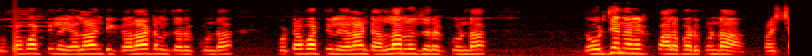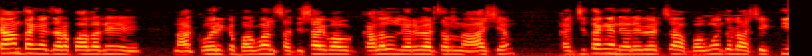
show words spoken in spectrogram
పుట్టపర్తిలో ఎలాంటి గలాటలు జరగకుండా పుట్టపర్తిలో ఎలాంటి అల్లర్లు జరగకుండా దౌర్జన్యాలకు పాల్పడకుండా ప్రశాంతంగా జరపాలని నా కోరిక భగవాన్ సత్యసాయి బాబు కళలు నెరవేర్చాలన్న ఆశయం ఖచ్చితంగా నెరవేర్చా. భగవంతుడు ఆ శక్తి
